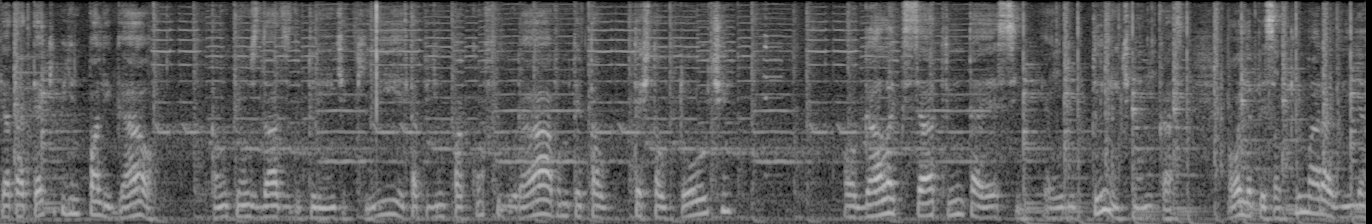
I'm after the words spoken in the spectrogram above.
Já tá até aqui pedindo para ligar, ó. Então tem os dados do cliente aqui, ele está pedindo para configurar, vamos tentar testar o touch. O Galaxy A30s é o do cliente, né, no caso. Olha pessoal, que maravilha.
